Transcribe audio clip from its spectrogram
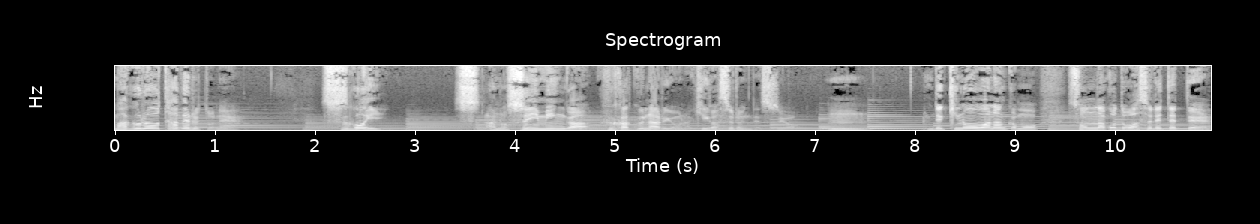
マグロを食べるとね、すごい、あの、睡眠が深くなるような気がするんですよ。うん。で、昨日はなんかもう、そんなこと忘れてて、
